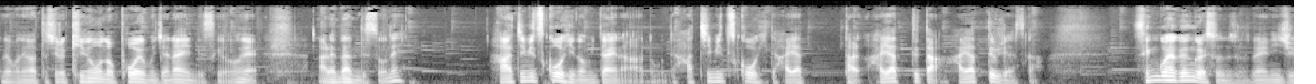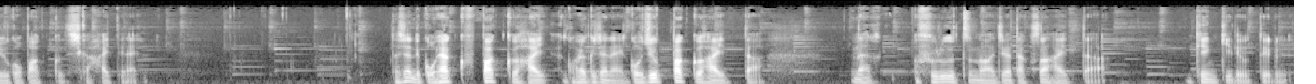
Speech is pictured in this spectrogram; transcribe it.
でもね私の昨日のポエムじゃないんですけどね。あれなんですよね。蜂蜜コーヒー飲みたいなと思って蜂蜜コーヒーって流行った流行ってた流行ってるじゃないですか。1500円ぐらいするんですよね。25パックしか入ってない私なんで500パック入500じゃない50パック入ったなんかフルーツの味がたくさん入った元気で売ってる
